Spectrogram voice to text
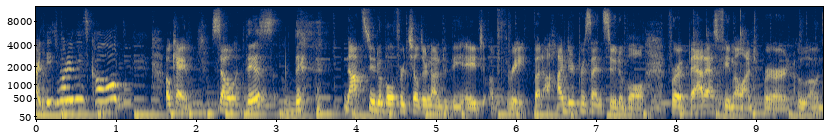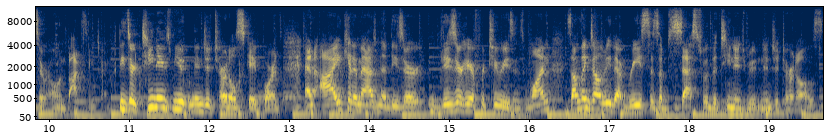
are these, what are these called? Okay, so this, this not suitable for children under the age of three, but 100% suitable for a badass female entrepreneur who owns her own boxing gym. These are Teenage Mutant Ninja Turtles skateboards, and I can imagine that these are these are here for two reasons. One, something tells me that Reese is obsessed with the Teenage Mutant Ninja Turtles.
